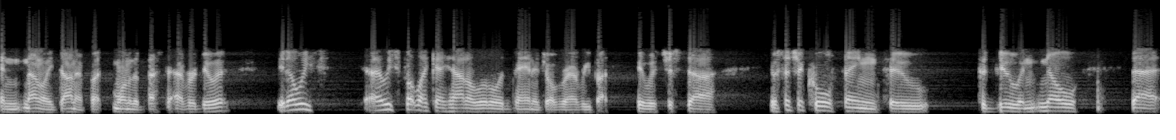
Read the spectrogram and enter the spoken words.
and not only done it, but one of the best to ever do it. It always I always felt like I had a little advantage over everybody. It was just uh, it was such a cool thing to to do and know that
